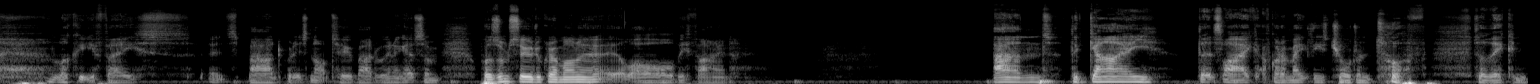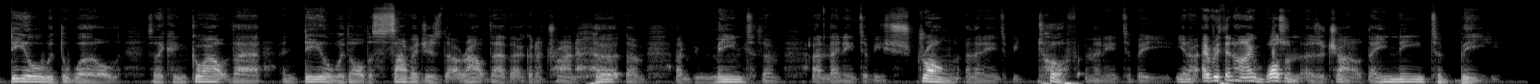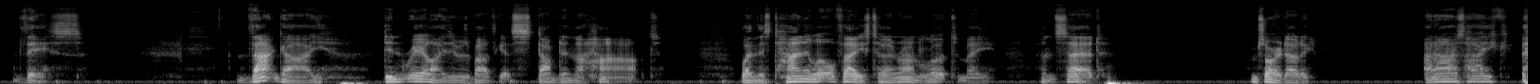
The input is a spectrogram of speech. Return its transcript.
look at your face it's bad, but it's not too bad. We're to get some, put some Sudocrem on it, it'll all be fine. And the guy that's like, I've got to make these children tough so they can deal with the world, so they can go out there and deal with all the savages that are out there that are going to try and hurt them and be mean to them. And they need to be strong and they need to be tough and they need to be, you know, everything I wasn't as a child. They need to be this. That guy didn't realize he was about to get stabbed in the heart when this tiny little face turned around and looked at me and said, I'm sorry, Daddy. And I was like,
